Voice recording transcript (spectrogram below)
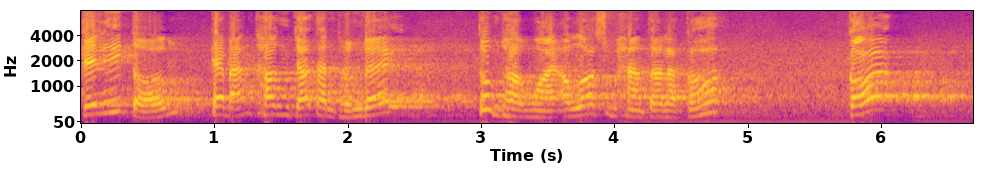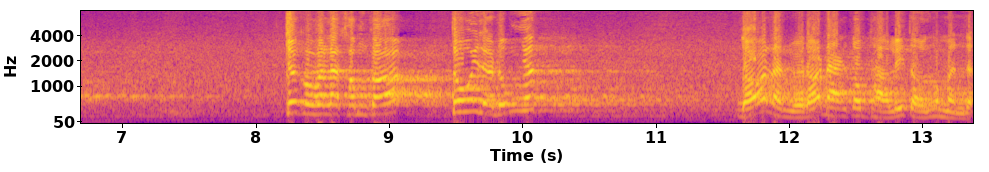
Cái lý tưởng, cái bản thân trở thành thượng đế tôn thờ ngoài Allah subhanahu wa ta'ala có. Có. Chứ không phải là không có. Tôi là đúng nhất. Đó là người đó đang tôn thờ lý tưởng của mình đó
